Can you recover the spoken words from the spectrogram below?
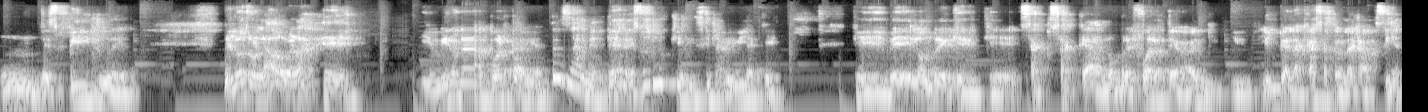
un espíritu de, del otro lado, ¿verdad? Eh, y mira una puerta abierta, es a meter. Eso es lo que dice la Biblia, que, ve el hombre que, saca, al hombre fuerte y, y, limpia la casa, pero la deja vacía.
